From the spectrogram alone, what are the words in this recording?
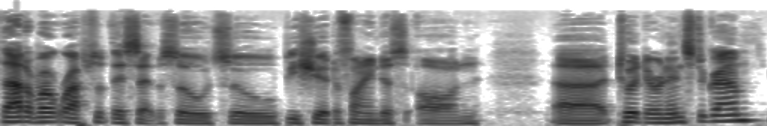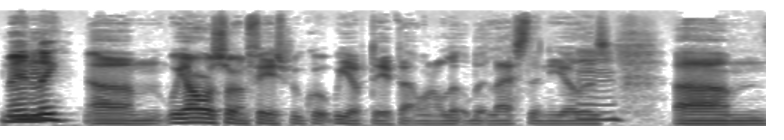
that about wraps up this episode. So be sure to find us on uh, Twitter and Instagram mainly. Um, we are also on Facebook, but we update that one a little bit less than the others. Um,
